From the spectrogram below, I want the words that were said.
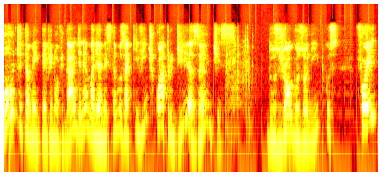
Onde também teve novidade, né, Mariana? Estamos aqui 24 dias antes dos Jogos Olímpicos, foi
